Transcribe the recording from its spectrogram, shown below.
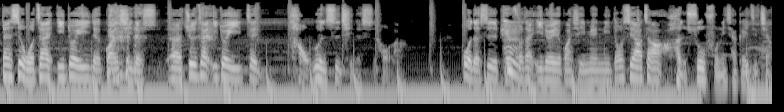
但是我在一对一的关系的时，呃，就是在一对一在讨论事情的时候啦，或者是比如说在一对一的关系里面，嗯、你都是要这样很舒服，你才可以一直讲。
